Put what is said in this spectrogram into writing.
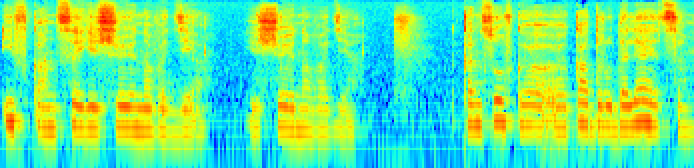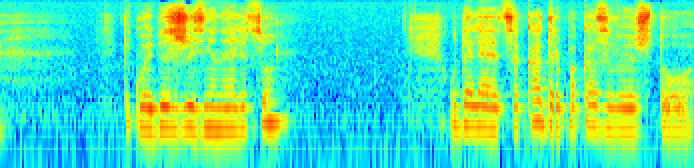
И в конце еще и на воде, еще и на воде. Концовка, э, кадр удаляется, такое безжизненное лицо. Удаляется кадр, показывая, что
